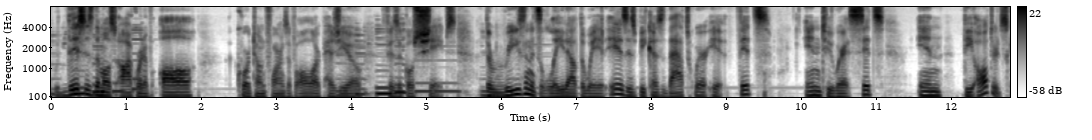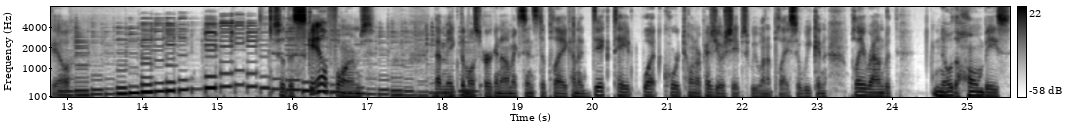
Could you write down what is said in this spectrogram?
This is the most awkward of all chord tone forms of all arpeggio physical shapes. The reason it's laid out the way it is is because that's where it fits into, where it sits in the altered scale. So the scale forms that make the most ergonomic sense to play kind of dictate what chord tone arpeggio shapes we want to play. So we can play around with, know the home base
